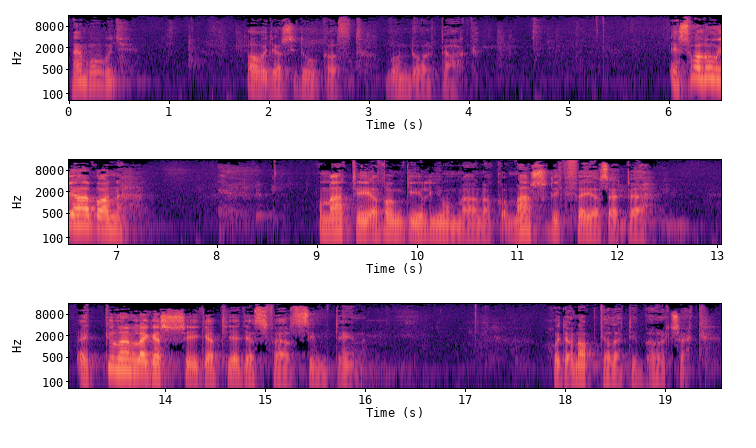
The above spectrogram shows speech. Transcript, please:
nem úgy, ahogy a zsidók azt gondolták. És valójában a Máté evangéliumának a második fejezete egy különlegességet jegyez fel szintén, hogy a napkeleti bölcsek,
